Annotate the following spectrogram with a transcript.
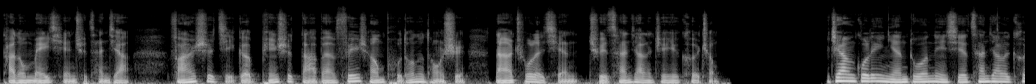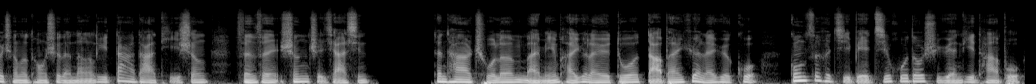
他都没钱去参加，反而是几个平时打扮非常普通的同事拿出了钱去参加了这些课程。这样过了一年多，那些参加了课程的同事的能力大大提升，纷纷升职加薪。但他除了买名牌越来越多，打扮越来越过，工资和级别几乎都是原地踏步，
